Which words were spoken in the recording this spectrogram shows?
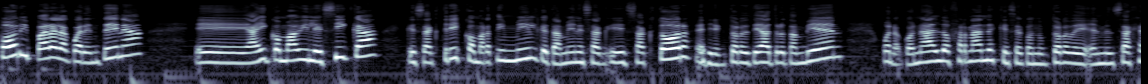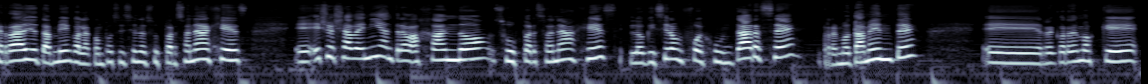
por y para la cuarentena, eh, ahí con Mavi Lezica, que es actriz, con Martín Mil, que también es actor, es director de teatro también, bueno, con Aldo Fernández, que es el conductor de El Mensaje Radio, también con la composición de sus personajes. Eh, ellos ya venían trabajando sus personajes, lo que hicieron fue juntarse remotamente. Eh, recordemos que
